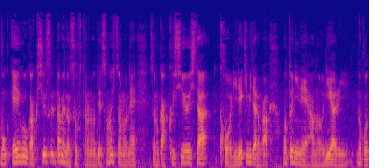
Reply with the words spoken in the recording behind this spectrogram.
もう、英語を学習するためのソフトなので、その人のね、その学習した、こう、履歴みたいなのが、本当にね、あの、リアルに残っ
